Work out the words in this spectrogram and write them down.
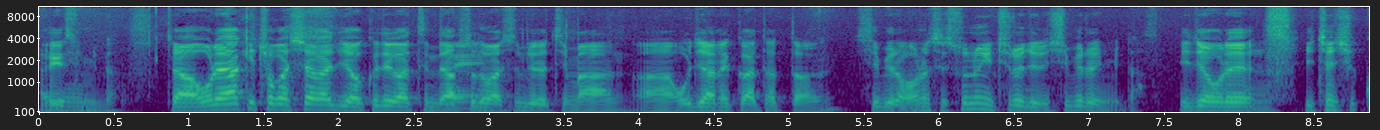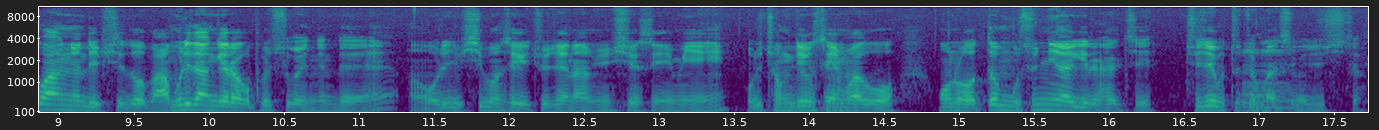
알겠습니다. 자, 올해 학기 초가 시작하지 엊그제 같은데 앞서도 네. 말씀드렸지만 아, 오지 않을 것 같았던 11월 어느새 수능이 치러지는 11월입니다. 이제 올해 음. 2019학년 입시도 마무리 단계라고 볼 수가 있는데 어, 우리 입시 본색의 주제남 윤시영 선생님이 우리 정재훈 선생님하고 오늘 어떤 무슨 이야기를 할지 주제부터 좀 음. 말씀해 주시죠.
